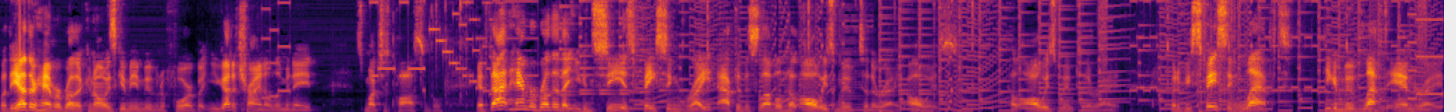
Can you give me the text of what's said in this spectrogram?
but the other Hammer Brother can always give me a movement of 4, but you gotta try and eliminate as much as possible. If that Hammer Brother that you can see is facing right after this level, he'll always move to the right, always. He'll always move to the right. But if he's facing left, he can move left and right.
